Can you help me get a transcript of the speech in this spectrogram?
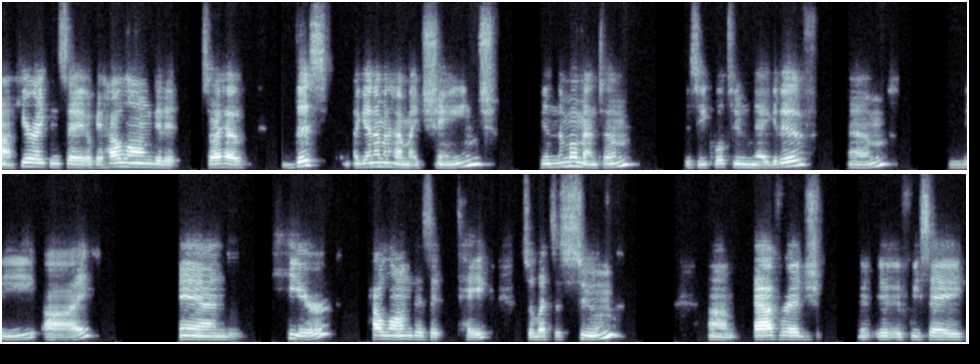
uh, here I can say, okay, how long did it? So I have this, again, I'm gonna have my change in the momentum is equal to negative M VI. And here, how long does it take? So let's assume um, average, if we say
